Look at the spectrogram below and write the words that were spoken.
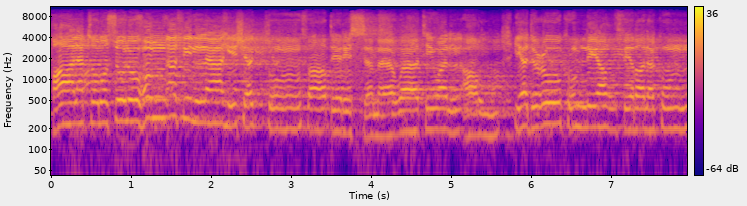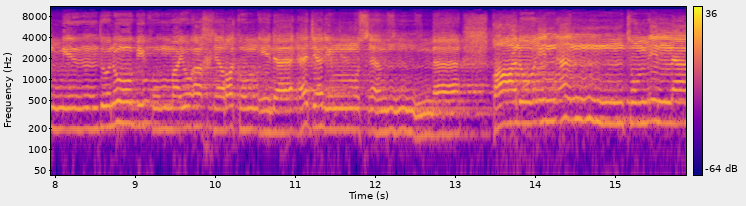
قالت رسلهم أفي الله شك؟ فاطر السماوات والأرض يدعوكم ليغفر لكم من ذنوبكم ويؤخركم إلى أجل مسمى. قالوا إن أنتم إلا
